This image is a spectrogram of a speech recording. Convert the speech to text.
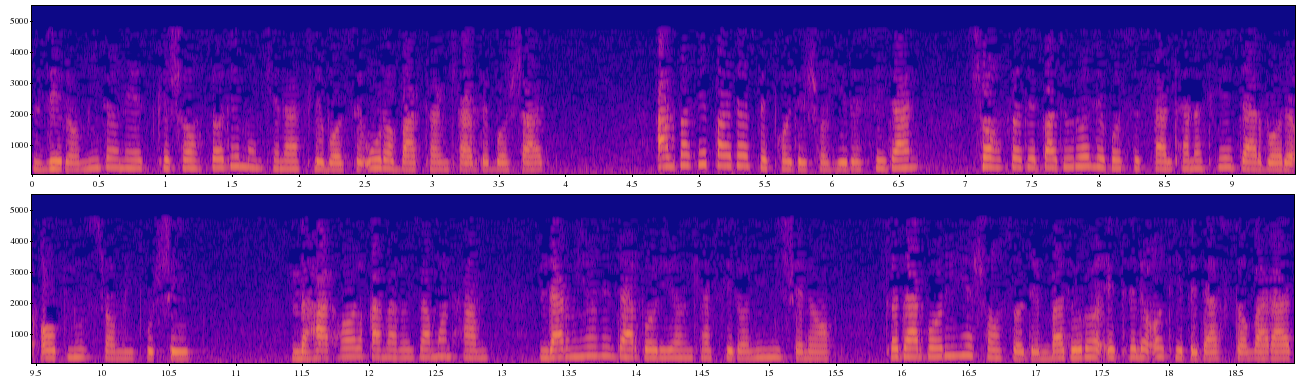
زیرا می‌دانست که شاهزاده ممکن است لباس او را برتن کرده باشد. البته بعد از به پادشاهی رسیدن شاهزاده بدورا لباس سلطنتی دربار آبنوس را می پوشید. به هر حال قمر زمان هم در میان درباریان کسی را نمی شناخت درباره شاهزاده بدورا اطلاعاتی به دست آورد.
